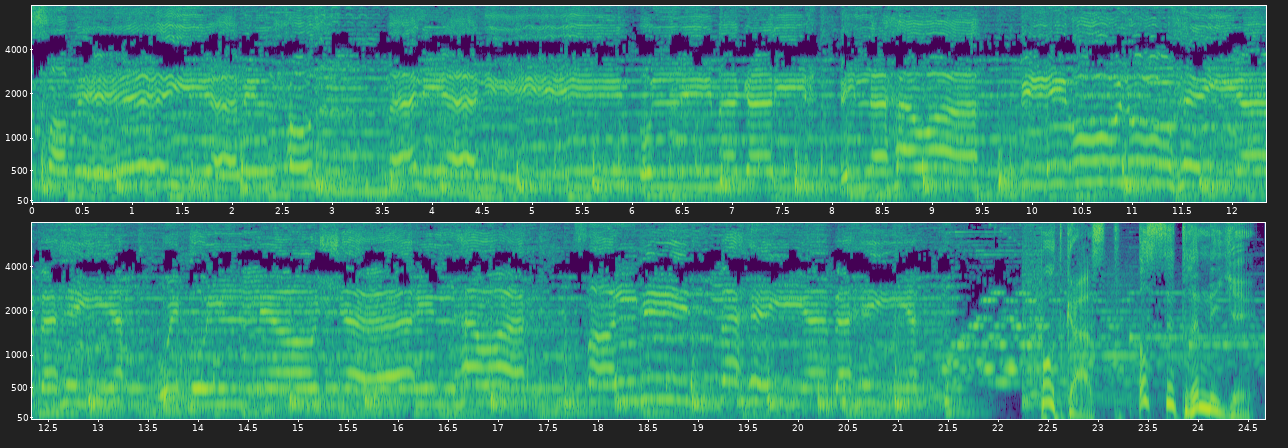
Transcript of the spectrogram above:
صبية بالحزن مليانين كل مجاريح الهوى بيقولوا هي بهية وكل عشاق الهوى ظالمين بهية بهية. بودكاست قصة غنية.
